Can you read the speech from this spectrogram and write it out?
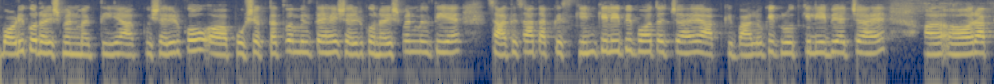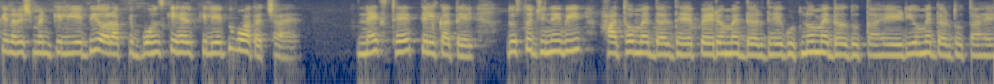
बॉडी को नरिशमेंट मिलती है, आपके शरीर को पोषक तत्व मिलते हैं, शरीर को नरिशमेंट मिलती है। साथ ही साथ आपके स्किन के लिए भी बहुत अच्छा है, आपके बालों की ग्रोथ के लिए भी अच्छा है और आपके नरिशमेंट के लिए भी और आपके बोन्स की हेल्थ के लिए भी बहुत अच्छा है। नेक्स्ट है तिल का तेल। दोस्तों, जिन्हें भी हाथों में दर्द है, पैरों में दर्द है, घुटनों में दर्द होता है, एड़ियों में दर्द होता है,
